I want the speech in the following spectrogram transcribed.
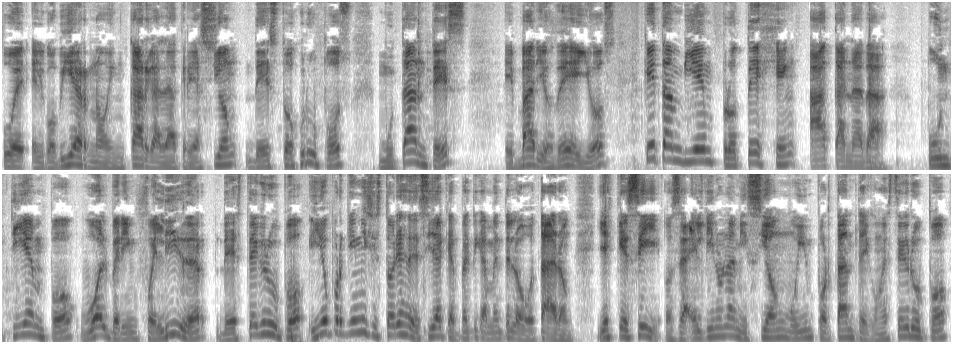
el gobierno encarga la creación de estos grupos mutantes, eh, varios de ellos, que también protegen a Canadá. Un tiempo Wolverine fue líder de este grupo y yo porque en mis historias decía que prácticamente lo votaron. Y es que sí, o sea, él tiene una misión muy importante con este grupo.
